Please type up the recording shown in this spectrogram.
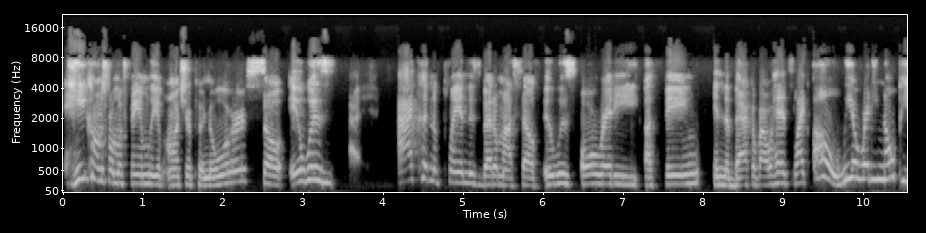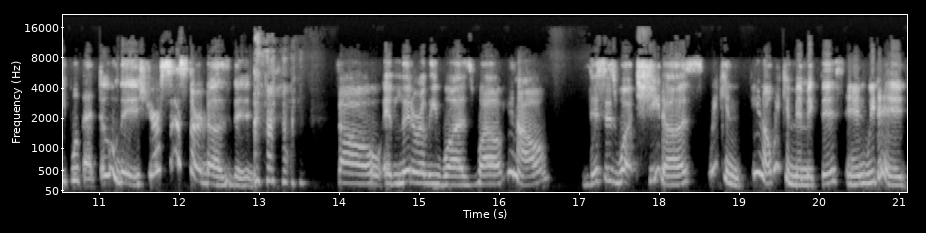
he comes from a family of entrepreneurs. So it was I couldn't have planned this better myself. It was already a thing in the back of our heads, like, oh, we already know people that do this. Your sister does this. So it literally was, well, you know, this is what she does. We can, you know, we can mimic this. And we did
